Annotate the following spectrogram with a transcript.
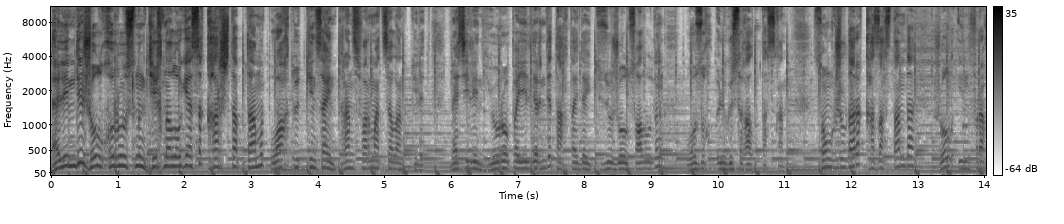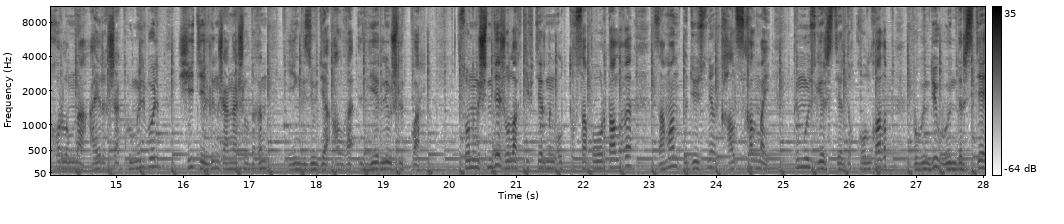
әлемде жол құрылысының технологиясы қарыштап дамып уақыт өткен сайын трансформацияланып келеді. Мәселен еуропа елдерінде тақтайдай түзу жол салудың озық үлгісі қалыптасқан. Соңғы жылдары қазақстан да жол инфрақұрылымына айрықша көңіл бөліп шет елдің жаңашылдығын енгізуде алға ілгерілеушілік бар. Соның ішінде жол активтерінің ұлттық сапа орталығы заман үдесінен қалыс қалмай тың өзгерістерді қолға алып бүгінде өндірісте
